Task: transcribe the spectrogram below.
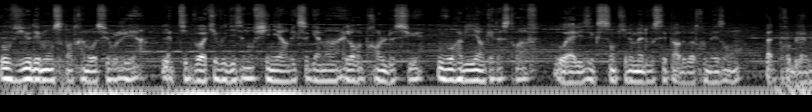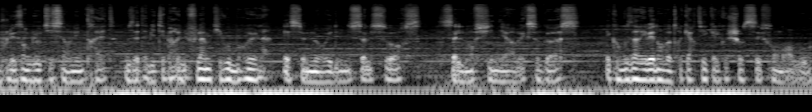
Vos vieux démons sont en train de ressurgir. La petite voix qui vous disait d'en finir avec ce gamin, elle reprend le dessus. Vous vous rhabillez en catastrophe. Vous réalisez que 100 km vous séparent de votre maison. Pas de problème, vous les engloutissez en une traite. Vous êtes habité par une flamme qui vous brûle et se nourrit d'une seule source, celle d'en finir avec ce gosse. Et quand vous arrivez dans votre quartier, quelque chose s'effondre en vous.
